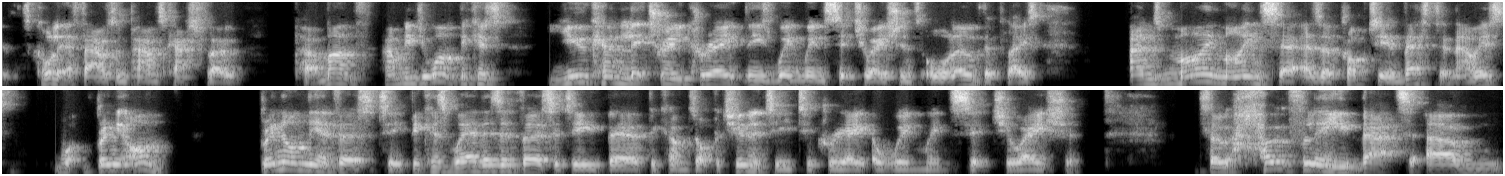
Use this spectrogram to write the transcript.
Let's call it a thousand pounds cash flow per month. How many do you want? Because you can literally create these win-win situations all over the place. And my mindset as a property investor now is what, bring it on bring on the adversity because where there's adversity, there becomes opportunity to create a win win situation. So hopefully that um,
